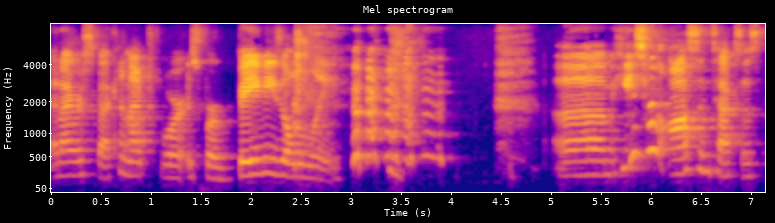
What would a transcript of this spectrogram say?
and I respect that. Connect Four is for babies only. Um, he's from Austin, Texas.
